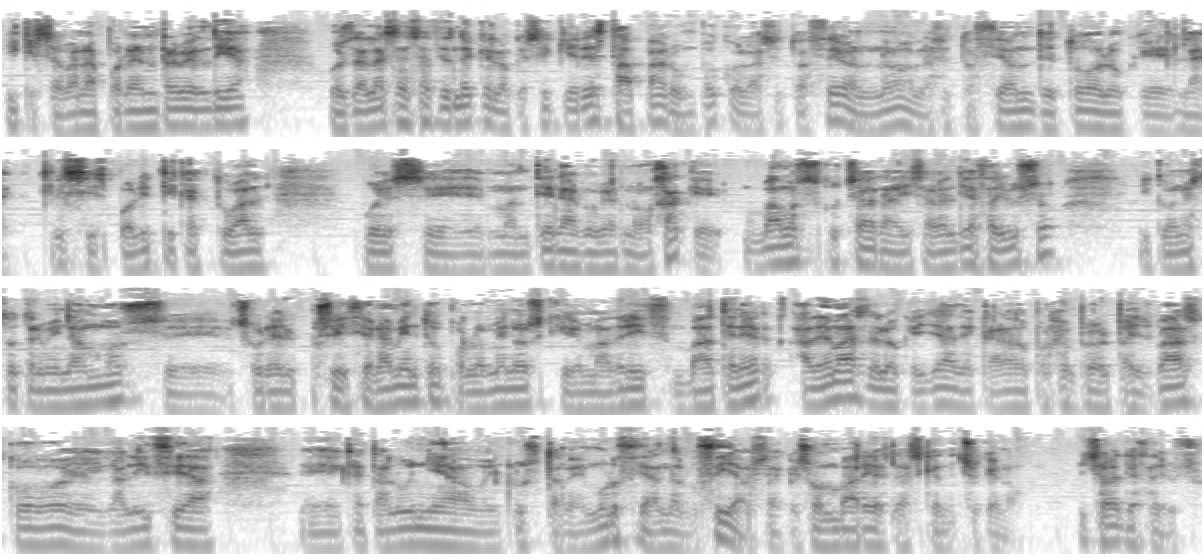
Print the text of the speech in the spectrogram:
y que se van a poner en rebeldía, pues da la sensación de que lo que se quiere es tapar un poco la situación, ¿no? La situación de todo lo que la crisis política actual pues eh, mantiene al gobierno en jaque. Vamos a escuchar a Isabel Díaz Ayuso y con esto terminamos eh, sobre el posicionamiento, por lo menos que Madrid va a tener, además de lo que ya ha declarado, por ejemplo, el País Vasco, eh, Galicia, Cataluña o incluso también Murcia, Andalucía, o sea que son varias las que han dicho que no. Isabel Díaz Ayuso.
